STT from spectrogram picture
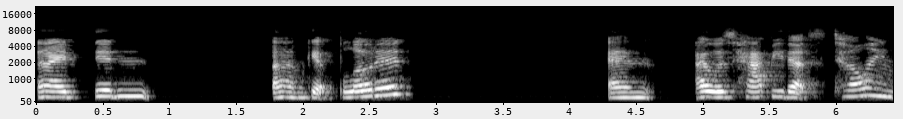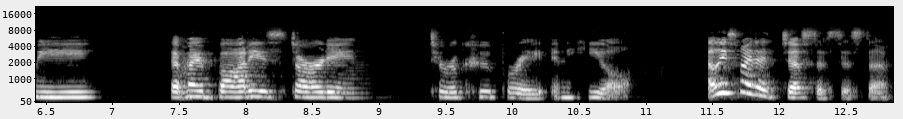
and I didn't um, get bloated, and I was happy that's telling me that my body is starting to recuperate and heal. At least my digestive system.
